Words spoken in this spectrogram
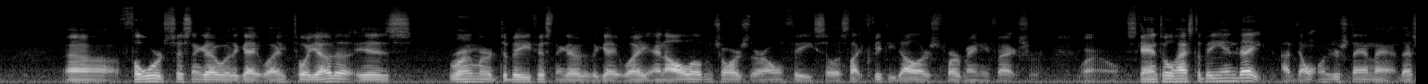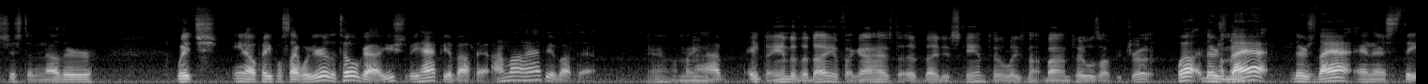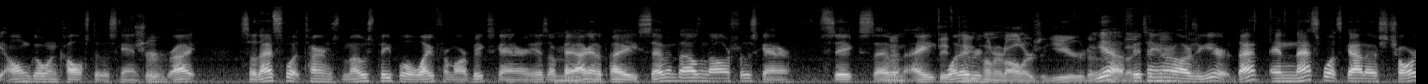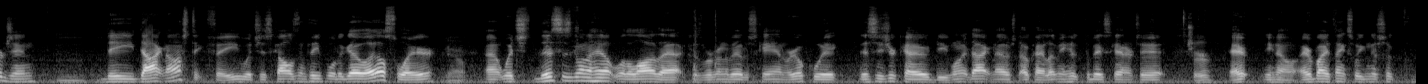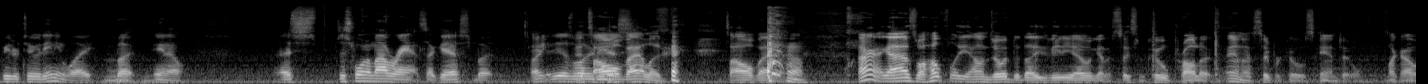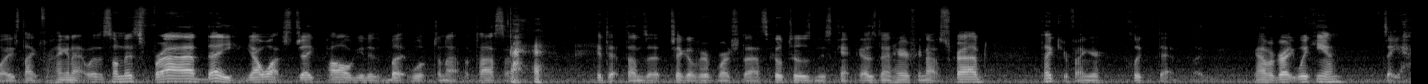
Uh, Ford's just gonna go with a gateway. Toyota is rumored to be just gonna go to the gateway, and all of them charge their own fee. So it's like fifty dollars per manufacturer. Wow. Scan tool has to be in date. I don't understand that. That's just another, which you know, people say, "Well, you're the tool guy. You should be happy about that." I'm not happy about that. Yeah. I mean, I, at the end of the day, if a guy has to update his scan tool, he's not buying tools off your truck. well, there's I mean- that. There's that, and there's the ongoing cost of a scan Sure. tool, right? So that's what turns most people away from our big scanner. Is okay, I got to mm-hmm. pay seven thousand dollars for the scanner, six, seven, eight, Fifteen whatever. hundred dollars a year. To Yeah, fifteen hundred dollars a year. That and that's what's got us charging thing. the diagnostic fee, which is causing people to go elsewhere. Yeah. uh, which this is going to help with a lot of that because we're going to be able to scan real quick. This is your code. Do you want it diagnosed? Okay, let me hook the big scanner to it. Sure. E- You know, everybody thinks we can just hook the computer to it anyway, but Mhm. you know, that's just one of my rants, I guess. But Hey, It is what it's it all is. valid. it's all valid. All right, guys. Well, hopefully y'all enjoyed today's video. We got to see some cool products and a super cool scan tool. Like always, thanks for hanging out with us on this Friday. Y'all watch Jake Paul get his butt whooped tonight by Tyson. Hit that thumbs up. Check over here for merchandise. Cool tools and discount goes down here. If you're not subscribed, take your finger, click that button. Have a great weekend. See ya.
